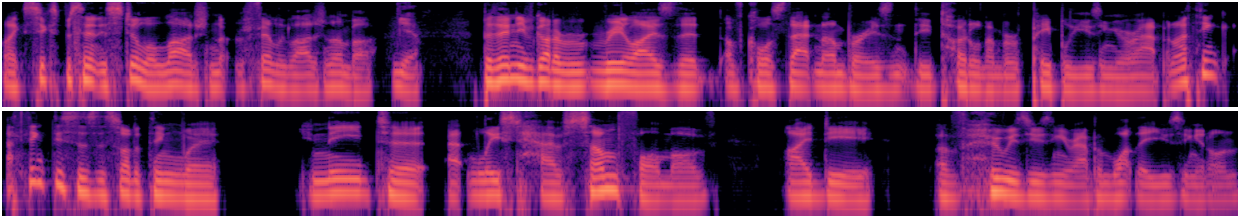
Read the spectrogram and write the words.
like six percent is still a large, fairly large number. Yeah. But then you've got to realize that, of course, that number isn't the total number of people using your app. And I think I think this is the sort of thing where you need to at least have some form of idea of who is using your app and what they're using it on.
